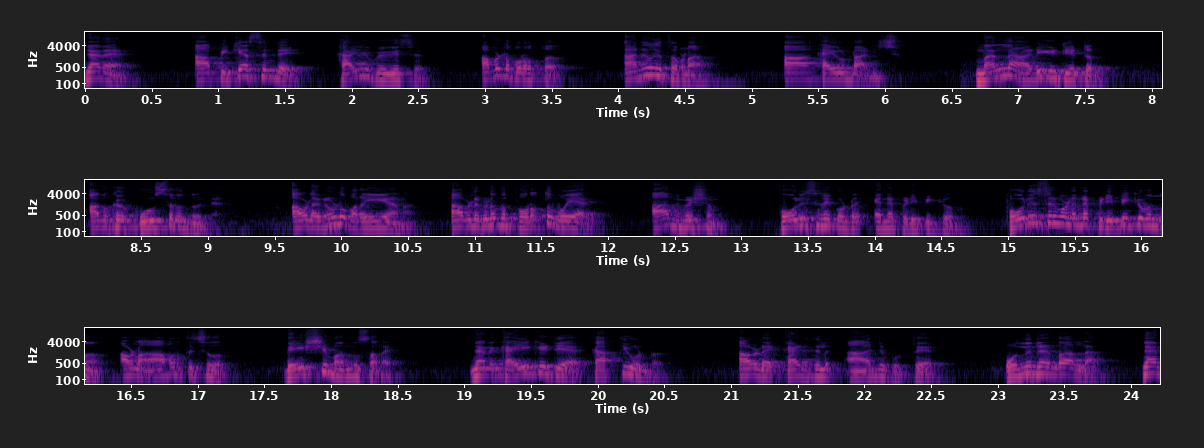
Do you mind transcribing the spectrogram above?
ഞാൻ ആ പിക്കാസിന്റെ കൈ ഉപയോഗിച്ച് അവളുടെ പുറത്ത് അനവധി തവണ ആ കൈ കൊണ്ട് അടിച്ചു. നല്ല അടി കിട്ടിയിട്ടും അവൾക്ക് കൂസലൊന്നുമില്ല. അവൾ എന്നോട് പറയുകയാണ് അവൾ ഇവിടുന്ന് പുറത്തു പോയാൽ ആ നിമിഷം പോലീസിനെ കൊണ്ട് എന്നെ പിടിപ്പിക്കുമെന്ന്. പോലീസിനെ കൊണ്ട് എന്നെ പിടിപ്പിക്കുമെന്ന് അവൾ ആവർത്തിച്ചതും ദേഷ്യം വന്നു സാറേ. ഞാൻ കൈ കിട്ടിയ കത്തി കൊണ്ട് അവളുടെ കഴുത്തിൽ ആഞ്ഞു കുത്തുകയായിരുന്നു. ഒന്നും രണ്ടല്ല ഞാൻ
